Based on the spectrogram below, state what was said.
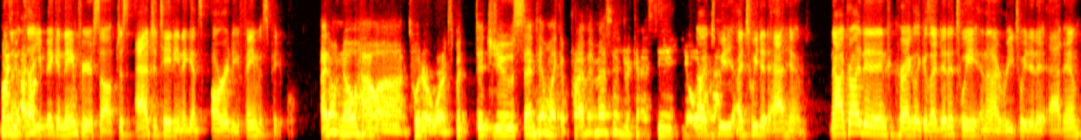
mind you, That's I how you make a name for yourself, just agitating against already famous people. I don't know how uh, Twitter works, but did you send him like a private message, or can I see your? No, I message? tweeted I tweeted at him. Now I probably did it incorrectly because I did a tweet and then I retweeted it at him,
